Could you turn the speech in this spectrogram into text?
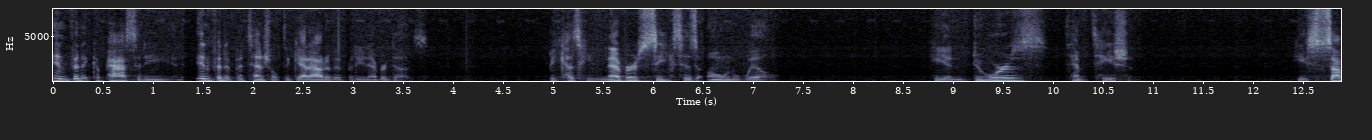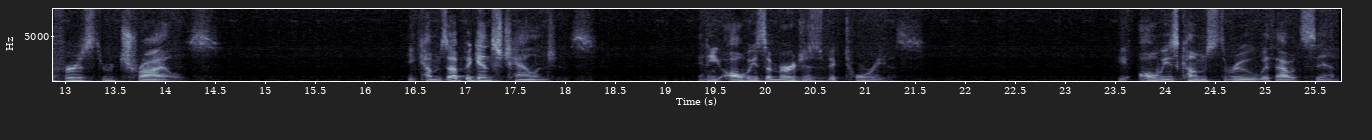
infinite capacity and infinite potential to get out of it, but he never does because he never seeks his own will. He endures temptation. He suffers through trials. He comes up against challenges. And he always emerges victorious. He always comes through without sin.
